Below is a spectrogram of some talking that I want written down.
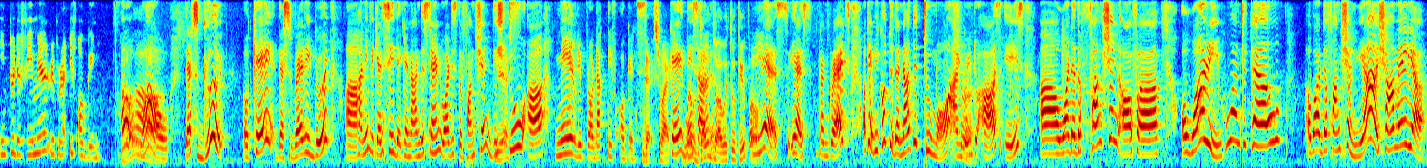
into the female reproductive organ. Oh, ah. wow. That's good. Okay, that's very good. Uh, honey, we can see they can understand what is the function. These yes. two are male reproductive organs. That's right. Okay, well These done the... to our two pupils. Yes, yes. Congrats. Okay, we go to the another two more. I'm sure. going to ask is uh, what are the function of uh, ovary? Who want to tell about the function? Yeah, Shamilia.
